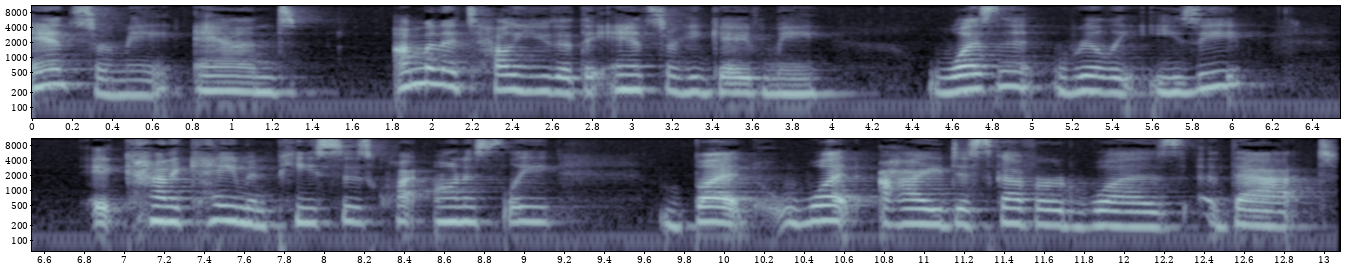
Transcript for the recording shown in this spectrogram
answer me. And I'm going to tell you that the answer he gave me wasn't really easy. It kind of came in pieces, quite honestly. But what I discovered was that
